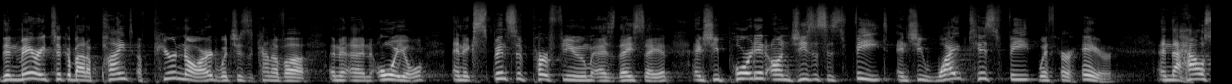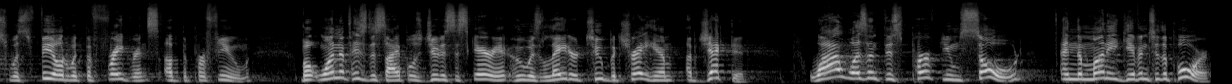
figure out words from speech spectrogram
Then Mary took about a pint of pure nard, which is kind of a, an, an, oil, an expensive perfume, as they say it, and she poured it on Jesus' feet and she wiped his feet with her hair. And the house was filled with the fragrance of the perfume. But one of his disciples, Judas Iscariot, who was later to betray him, objected. Why wasn't this perfume sold and the money given to the poor?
